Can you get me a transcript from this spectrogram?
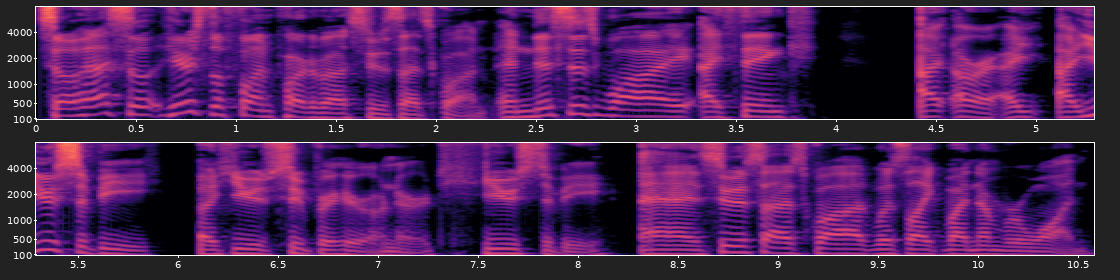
so that's the, here's the fun part about Suicide Squad, and this is why I think I all right. I I used to be a huge superhero nerd, used to be, and Suicide Squad was like my number one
